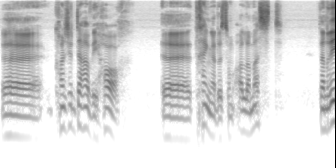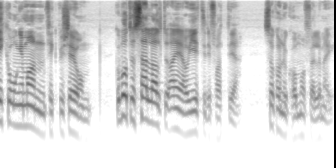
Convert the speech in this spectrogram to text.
eh, kanskje der vi har eh, trenger det som aller mest. Den rike unge mannen fikk beskjed om gå bort og selg alt du eier, og gi til de fattige. Så kan du komme og følge meg.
